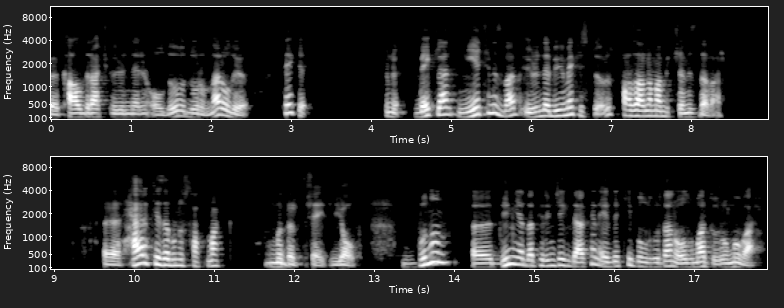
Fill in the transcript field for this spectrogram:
böyle kaldıraç ürünlerin olduğu durumlar oluyor. Peki Şimdi beklen niyetimiz var. Üründe büyümek istiyoruz. Pazarlama bütçemiz de var. Ee, herkese bunu satmak mıdır şey yol? Bunun e, ya da pirince giderken evdeki bulgurdan olma durumu var.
